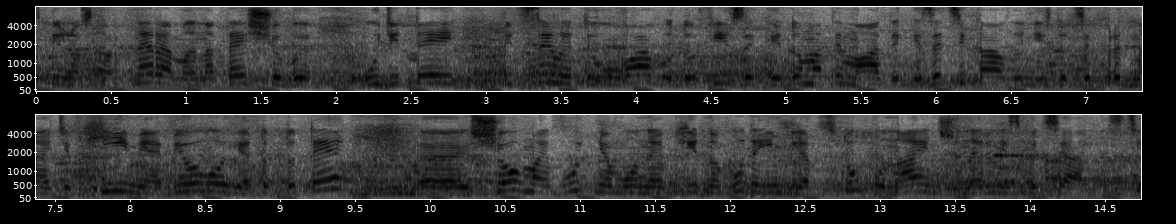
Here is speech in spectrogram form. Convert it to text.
спільно з партнерами на те, щоб у дітей підсилити увагу до фізики, до математики, зацікавленість до цих предметів, хімія, біологія, тобто те, е, що в майбутньому необхідно буде їм для вступу на інженерні спеціальності.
